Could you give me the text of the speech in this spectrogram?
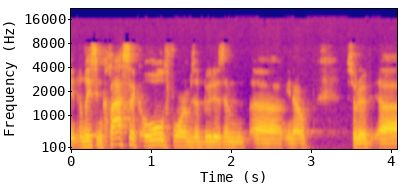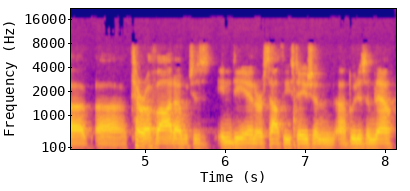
at least in classic old forms of Buddhism, uh, you know, sort of uh, uh, Theravada, which is Indian or Southeast Asian uh, Buddhism now.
